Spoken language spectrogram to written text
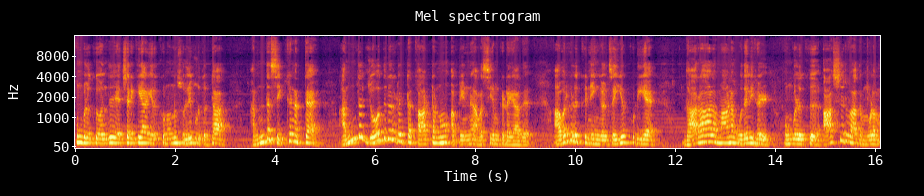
உங்களுக்கு வந்து எச்சரிக்கையாக இருக்கணும்னு சொல்லி கொடுத்துட்டா அந்த சிக்கனத்தை அந்த ஜோதிடர்கள்ட்ட காட்டணும் அப்படின்னு அவசியம் கிடையாது. அவர்களுக்கு நீங்கள் செய்யக்கூடிய தாராளமான உதவிகள் உங்களுக்கு ஆசிர்வாதம் மூலம்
